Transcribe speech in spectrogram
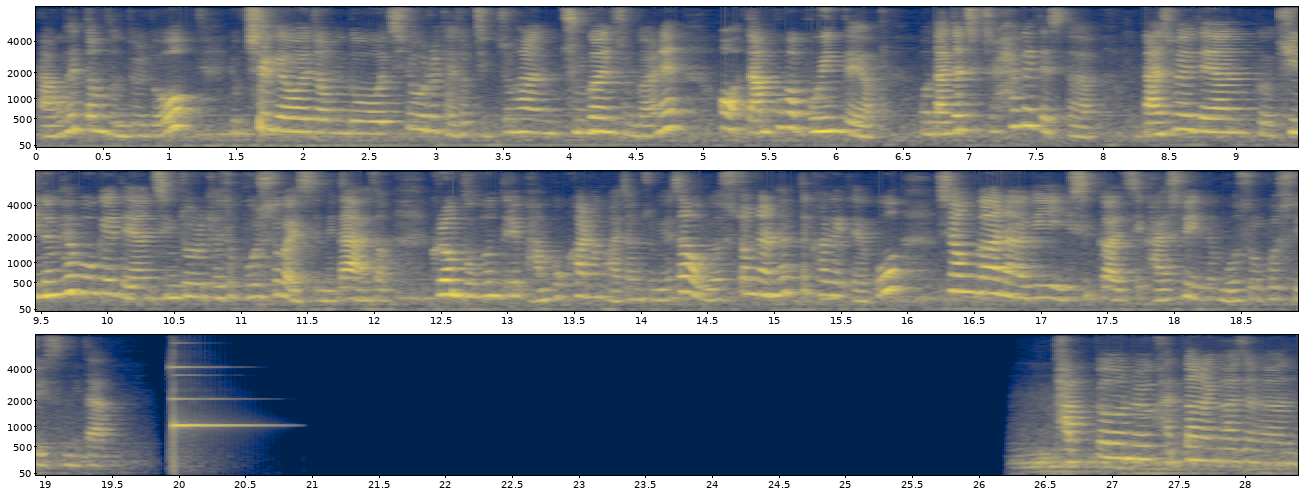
라고 했던 분들도 6, 7개월 정도 치료를 계속 집중한 중간중간에 어, 난포가 보인대요. 뭐 난자 채취를 하게 됐어요. 난소에 대한 그 기능 회복에 대한 징조를 계속 볼 수가 있습니다. 그래서 그런 부분들이 반복하는 과정 중에서 우리가 수정란을 획득하게 되고 시험관하기 이식까지 갈 수 있는 모습을 볼 수 있습니다. 답변을 간단하게 하자면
